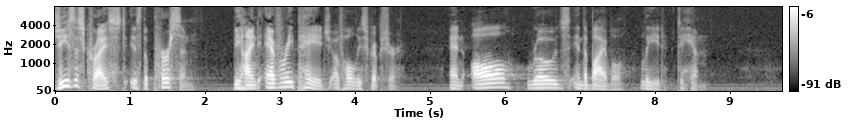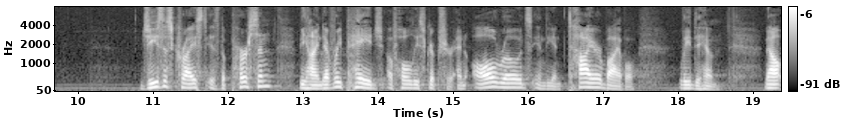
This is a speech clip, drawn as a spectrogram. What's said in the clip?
Jesus Christ is the person behind every page of Holy Scripture and all roads in the Bible lead to him. Jesus Christ is the person behind every page of Holy Scripture, and all roads in the entire Bible lead to him. Now,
